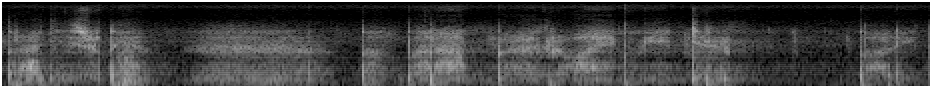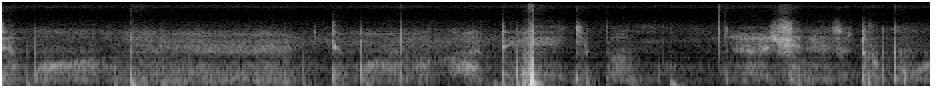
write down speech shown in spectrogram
Третій сюди. Так, беремо, перекриваємо вентиль. Далі йдемо. Йдемо вимикати, типа, чинити трубу.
